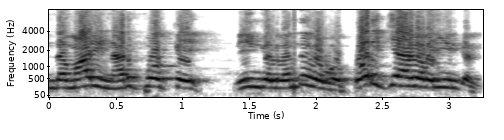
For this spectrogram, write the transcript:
இந்த மாதிரி நற்போக்கை நீங்கள் வந்து கோரிக்கையாக வையுங்கள்.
